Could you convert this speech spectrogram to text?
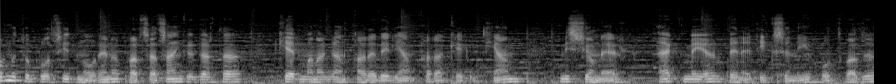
Օրմը դպրոցի դնորենը բարձացան կգարտա Գերմանական արևելյան առաքելության միսիոներ Ակմեյեր Բենեդիքսոնի հոդվածը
